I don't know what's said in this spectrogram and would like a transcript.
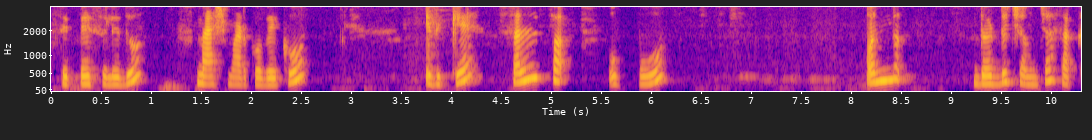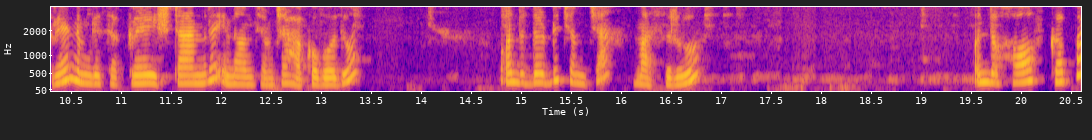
ಸಿಪ್ಪೆ ಸುಲಿದು ಸ್ಮ್ಯಾಶ್ ಮಾಡ್ಕೋಬೇಕು. ಇದಕ್ಕೆ ಸ್ವಲ್ಪ ಉಪ್ಪು, ಒಂದು ದೊಡ್ಡ ಚಮಚ ಸಕ್ಕರೆ, ನಿಮಗೆ ಸಕ್ಕರೆ ಇಷ್ಟ ಅಂದರೆ ಇನ್ನೊಂದು ಚಮಚ ಹಾಕೋಬೋದು. ಒಂದು ದೊಡ್ಡ ಚಮಚ ಮೊಸರು, ಒಂದು ಹಾಫ್ ಕಪ್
